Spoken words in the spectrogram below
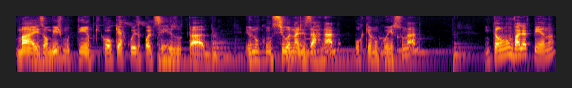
mas ao mesmo tempo que qualquer coisa pode ser resultado, eu não consigo analisar nada, porque eu não conheço nada. Então não vale a pena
